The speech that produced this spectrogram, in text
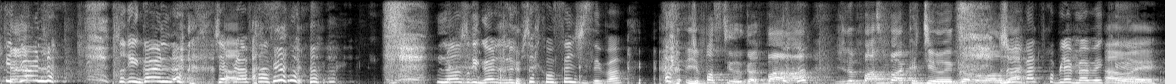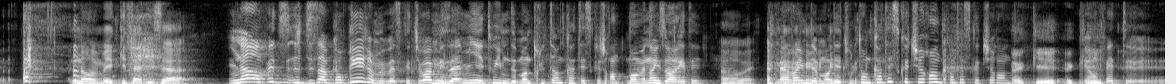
rigole. Je rigole. J'aime la France. non, je rigole. Le pire conseil, je sais pas. je pense que tu rigoles pas, hein. Je ne pense pas que tu rigoles. J'aurais pas de problème avec. Ah euh, ouais. non, mais qui t'a dit ça? Non, en fait, je dis ça pour rire, mais parce que tu vois, mes amis et tout, ils me demandent tout le temps quand est-ce que je rentre. Bon, maintenant, ils ont arrêté. Ah ouais. Mais avant, ils me demandaient tout le temps quand est-ce que tu rentres, quand est-ce que tu rentres? Ok, ok. Et en fait, euh,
